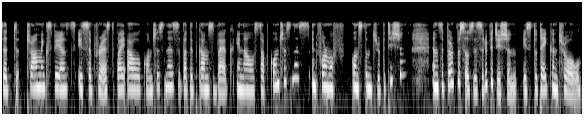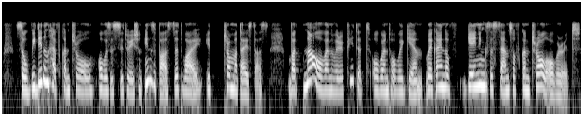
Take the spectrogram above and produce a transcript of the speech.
that trauma experience is suppressed by our consciousness, but it comes back in our subconsciousness in form of constant repetition. And the purpose of this repetition is to take control. So we didn't have control over the situation in the past. That's why it traumatized us. But now, when we repeat it over and over again, we're kind of gaining the sense of control over it.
